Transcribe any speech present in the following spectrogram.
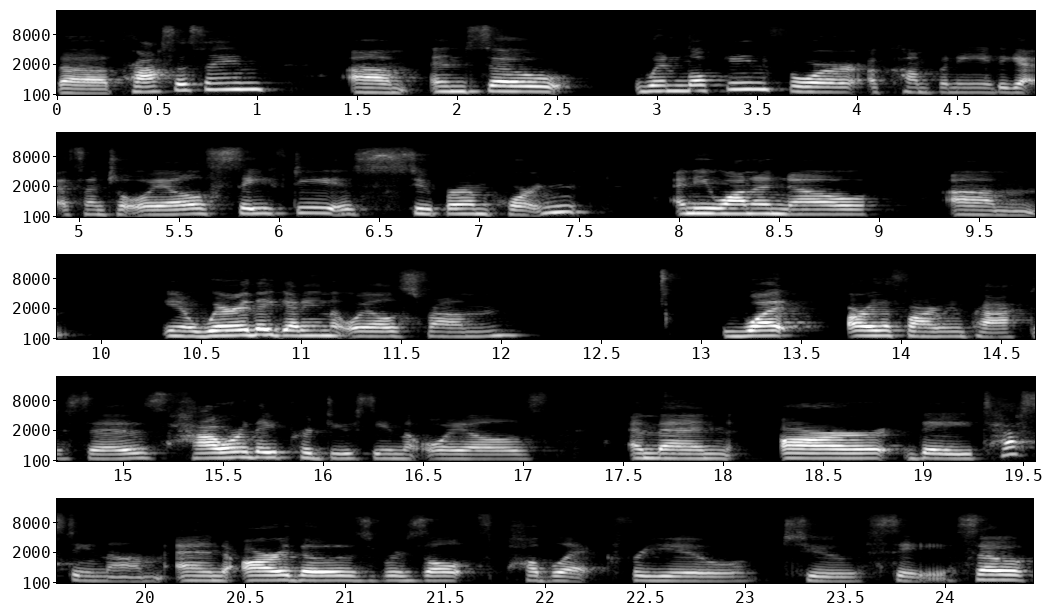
the processing. Um, and so when looking for a company to get essential oils safety is super important. And you want to know um, you know where are they getting the oils from? What are the farming practices? How are they producing the oils? And then are they testing them? And are those results public for you to see? So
